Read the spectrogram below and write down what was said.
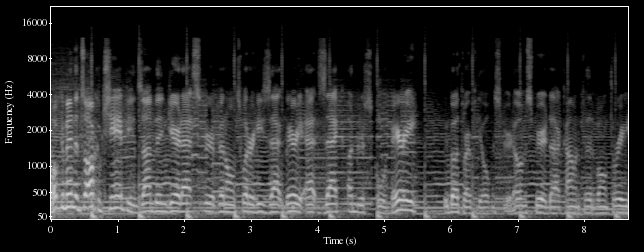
Welcome into Talk of Champions. I'm Ben Garrett at Spirit Ben on Twitter. He's Zach Berry at Zach underscore Berry. We both write for the Miss Spirit, OMSpirit.com and affiliate of On 3.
